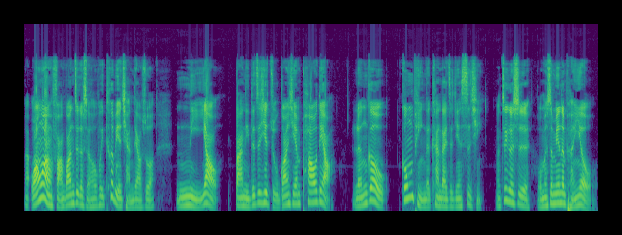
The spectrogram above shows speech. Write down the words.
啊？往往法官这个时候会特别强调说，你要。”把你的这些主观先抛掉，能够公平的看待这件事情啊，这个是我们身边的朋友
